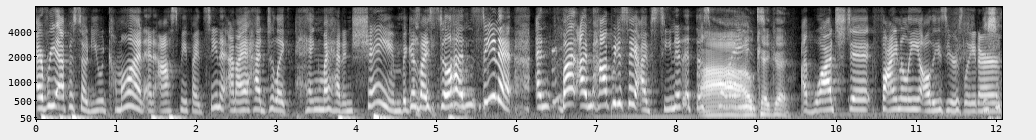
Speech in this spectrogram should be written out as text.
every episode you would come on and ask me if I'd seen it, and I had to like hang my head in shame because I still hadn't seen it. And but I'm happy to say I've seen it at this Ah, point. okay, good. I've watched it finally all these years later. Listen,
